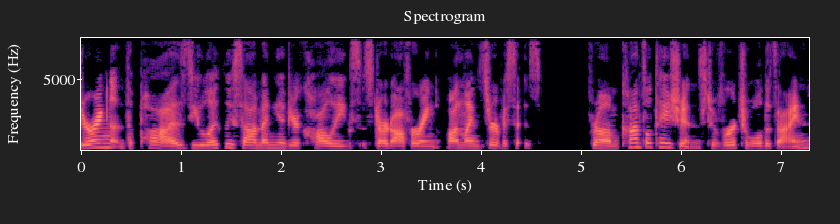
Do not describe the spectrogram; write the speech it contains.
During the pause, you likely saw many of your colleagues start offering online services, from consultations to virtual design,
